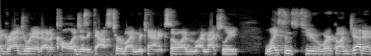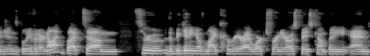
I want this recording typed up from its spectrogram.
I graduated out of college as a gas turbine mechanic, so I'm I'm actually licensed to work on jet engines, believe it or not. But um, through the beginning of my career, I worked for an aerospace company, and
